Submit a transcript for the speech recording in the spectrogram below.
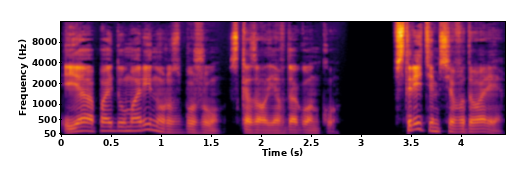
«Я пойду Марину разбужу», — сказал я вдогонку. «Встретимся во дворе».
